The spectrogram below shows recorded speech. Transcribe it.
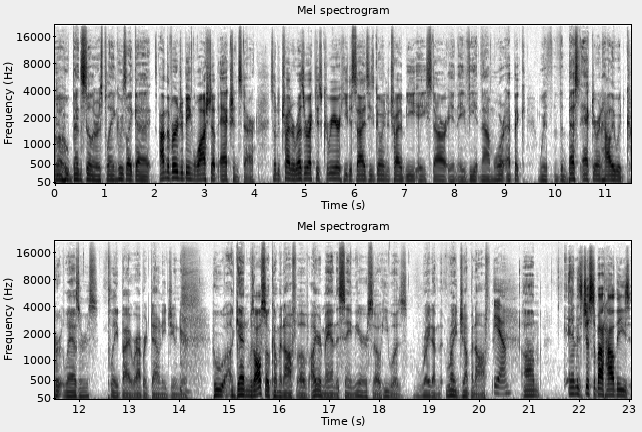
who Ben Stiller is playing, who's like a on the verge of being washed up action star. So to try to resurrect his career, he decides he's going to try to be a star in a Vietnam War epic with the best actor in Hollywood, Kurt Lazarus, played by Robert Downey Jr. Who again was also coming off of Iron Man the same year, so he was right on the right jumping off. Yeah. Um, and it's just about how these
